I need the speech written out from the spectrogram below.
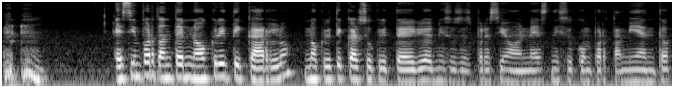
es importante no criticarlo, no criticar su criterio, ni sus expresiones, ni su comportamiento,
